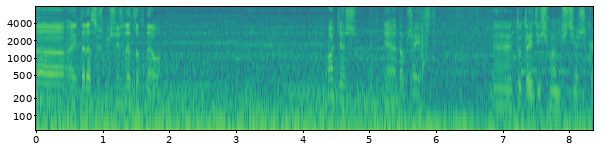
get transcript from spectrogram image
A, I teraz już mi się źle cofnęło. Chociaż nie, dobrze jest. E, tutaj gdzieś mam ścieżkę.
